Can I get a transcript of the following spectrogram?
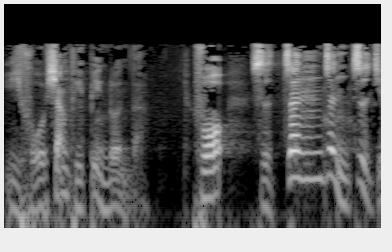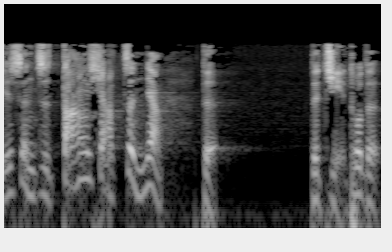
与佛相提并论的。佛是真正自觉，甚至当下正量的的解脱的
